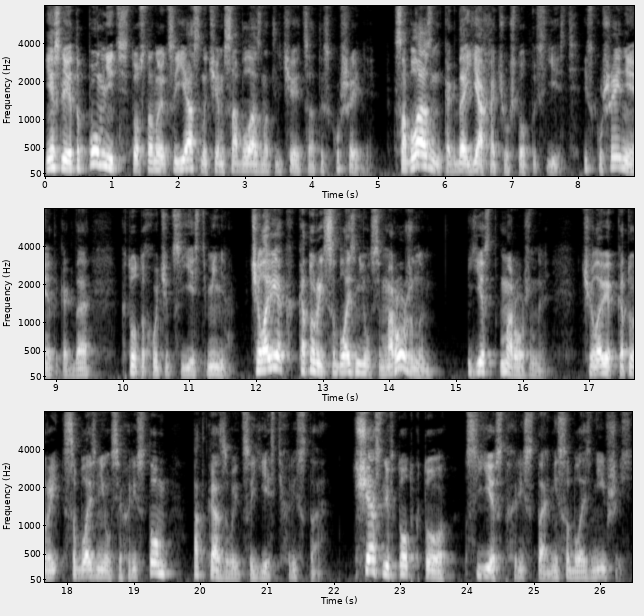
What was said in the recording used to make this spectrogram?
Если это помнить, то становится ясно, чем соблазн отличается от искушения. Соблазн, когда я хочу что-то съесть. Искушение – это когда кто-то хочет съесть меня. Человек, который соблазнился мороженым, ест мороженое. Человек, который соблазнился Христом, отказывается есть Христа. Счастлив тот, кто съест Христа, не соблазнившись,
